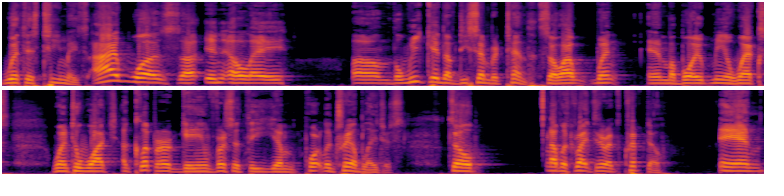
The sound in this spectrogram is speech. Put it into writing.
with his teammates. I was uh, in LA um, the weekend of December 10th. So I went and my boy, me and Wex, went to watch a Clipper game versus the um, Portland Trailblazers. So I was right there at crypto. And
